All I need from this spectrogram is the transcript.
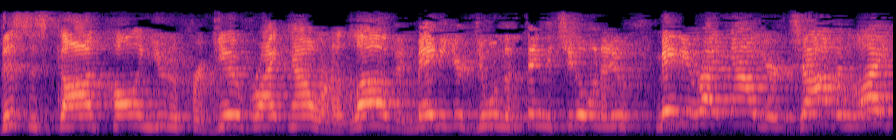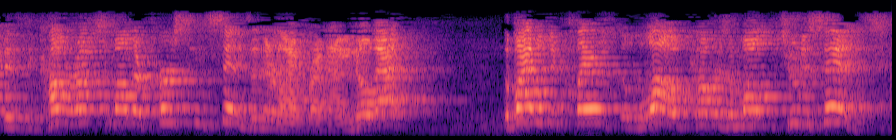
This is God calling you to forgive right now or to love, and maybe you're doing the thing that you don't want to do. Maybe right now your job in life is to cover up some other person's sins in their life right now. You know that? The Bible declares that love covers a multitude of sins.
